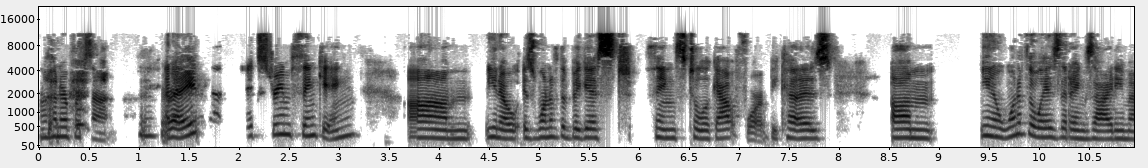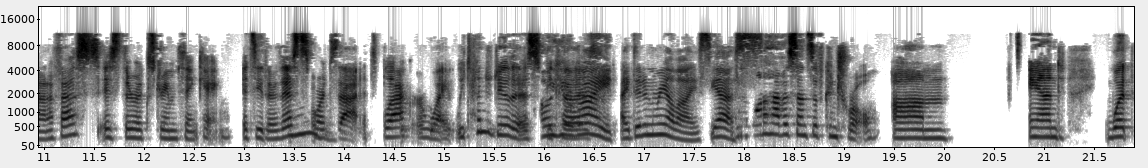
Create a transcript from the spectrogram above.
hundred percent. Right. Extreme thinking, um, you know, is one of the biggest things to look out for because, um, you know, one of the ways that anxiety manifests is through extreme thinking. It's either this or it's that. It's black or white. We tend to do this. Oh, you're right. I didn't realize. Yes. We want to have a sense of control. Um, and what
